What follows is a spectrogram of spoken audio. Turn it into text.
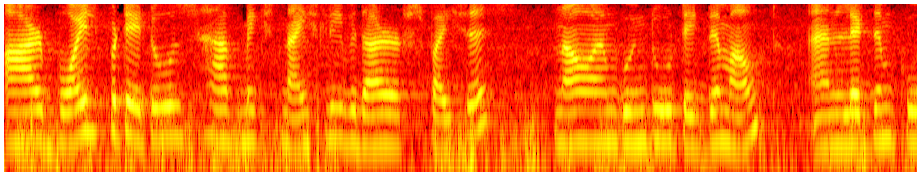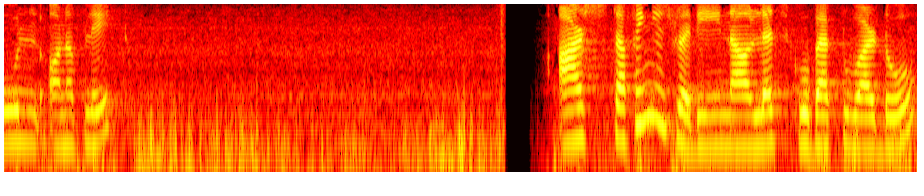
Our boiled potatoes have mixed nicely with our spices. Now I'm going to take them out and let them cool on a plate. Our stuffing is ready. Now let's go back to our dough.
